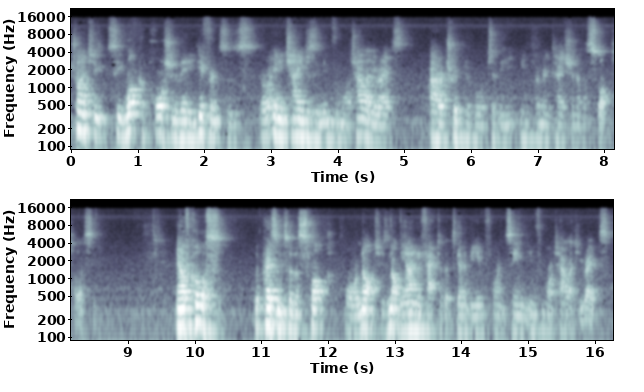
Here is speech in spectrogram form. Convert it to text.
trying to see what proportion of any differences or any changes in infant mortality rates are attributable to the implementation of a swap policy. Now, of course, the presence of a swap or not is not the only factor that's going to be influencing infant mortality rates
